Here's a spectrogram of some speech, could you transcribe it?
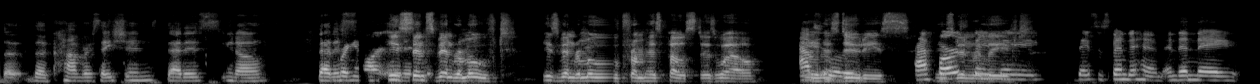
the the conversations that is, you know, that is Bring it- He's and- since been removed. He's been removed from his post as well. and His duties. At He's first, been they, relieved. they they suspended him, and then they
